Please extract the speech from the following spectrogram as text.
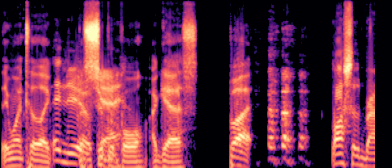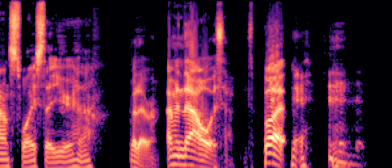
They went to like They did the Super. Bowl, I guess. But Lost to the Browns twice that year. Huh? whatever. I mean, that always happens. But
